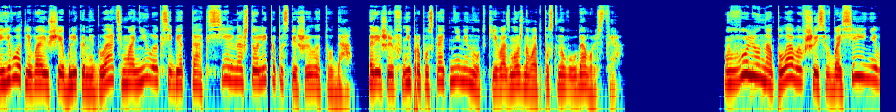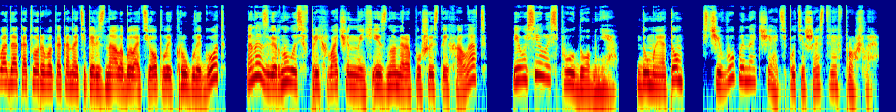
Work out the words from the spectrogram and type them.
и его отливающая бликами гладь манила к себе так сильно, что Лика поспешила туда, решив не пропускать ни минутки возможного отпускного удовольствия. В волю наплававшись в бассейне, вода которого, как она теперь знала, была теплый круглый год, она завернулась в прихваченный из номера пушистый халат и уселась поудобнее, думая о том, с чего бы начать путешествие в прошлое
